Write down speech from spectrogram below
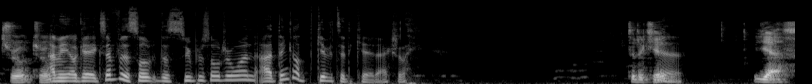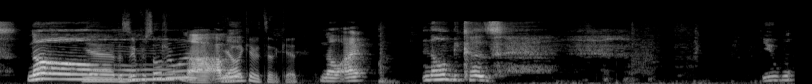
true, true. I mean, okay, except for the sol- the super soldier one, I think I'll give it to the kid actually. to the kid, Yeah. yes. No. Yeah, the super soldier one. Nah, I yeah, mean, I'll give it to the kid. no, I, no, because you,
